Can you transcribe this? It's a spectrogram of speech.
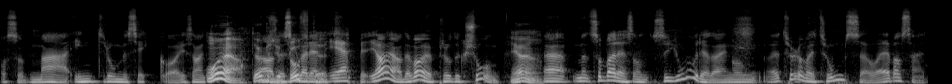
og så med intromusikk og ikke sant? Oh ja, det hørtes det jo proft ut. Ja, ja, det var jo produksjon. Ja, ja. Eh, men så bare sånn, så gjorde jeg det en gang, jeg tror det var i Tromsø, og jeg var sånn,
